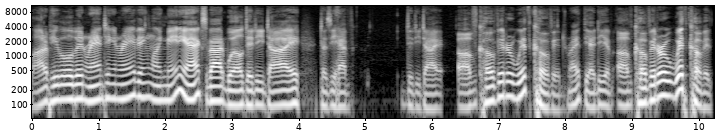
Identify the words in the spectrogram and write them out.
a lot of people have been ranting and raving like maniacs about well did he die? Does he have did he die of covid or with covid right? The idea of of covid or with covid.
